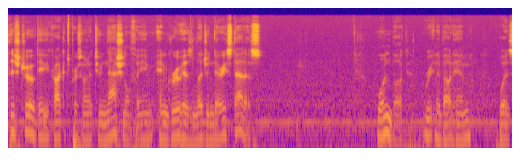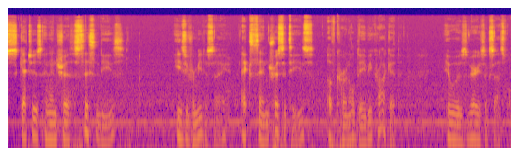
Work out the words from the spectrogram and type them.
This drove Davy Crockett's persona to national fame and grew his legendary status. One book written about him was Sketches and Eccentricities, easy for me to say, Eccentricities of Colonel Davy Crockett. It was very successful.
